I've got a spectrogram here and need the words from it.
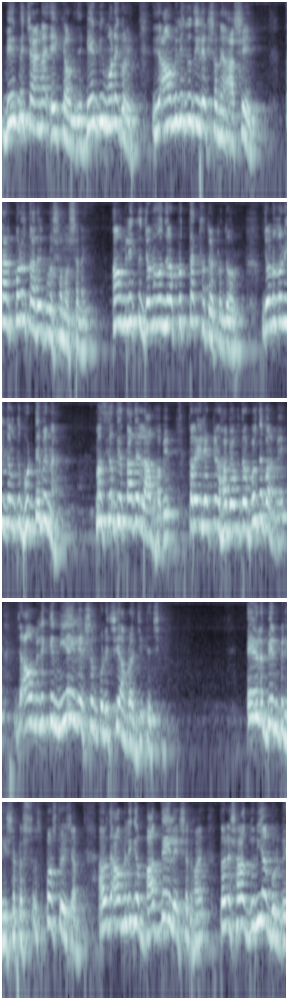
বিএনপি চায় না এই কারণে যে বিএনপি মনে করে যে আওয়ামী লীগ যদি ইলেকশনে আসে, তারপরেও তাদের কোনো সমস্যা নাই। আওয়ামী লীগ তো জনগণ দ্বারা প্রত্যাখ্যাত একটা দল। জনগণ এই দলকে ভোট দেবে না। মাঝখান থেকে তাদের লাভ হবে। তারা ইলেক্টেড হবে এবং তারা বলতে পারবে যে আওয়ামী লীগকে নিয়ে ইলেকশন করেছি, আমরা জিতেছি। এই হলো বিএনপির হিসাবটা। স্পষ্ট হিসাব। আর যদি আওয়ামী লীগকে বাদ দিয়ে ইলেকশন হয়, তাহলে সারা দুনিয়া বলবে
